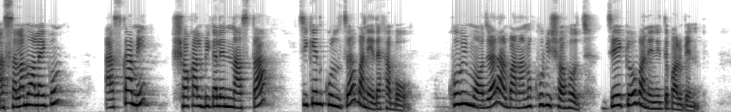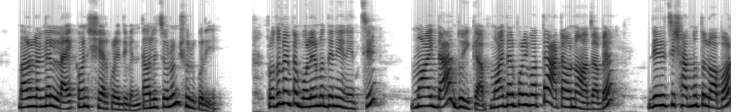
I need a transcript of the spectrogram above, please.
আসসালামু আলাইকুম। আজকে আমি সকাল বিকালের নাস্তা, চিকেন কুলচা বানিয়ে দেখাবো। খুবই মজার আর বানানো খুবই সহজ। যে কেউ বানিয়ে নিতে পারবেন। ভালো লাগলে লাইক, কমেন্ট, শেয়ার করে দিবেন। তাহলে চলুন শুরু করি। প্রথমে একটা বোলের মধ্যে নিয়ে নিচ্ছি। ময়দা দুই কাপ। ময়দার পরিবর্তে আটাও নেওয়া যাবে। দিয়ে দিচ্ছি স্বাদ মতো লবণ।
